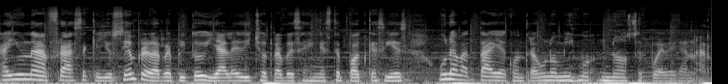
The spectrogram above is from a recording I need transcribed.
hay una frase que yo siempre la repito y ya la he dicho otras veces en este podcast y es una batalla contra uno mismo no se puede ganar.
